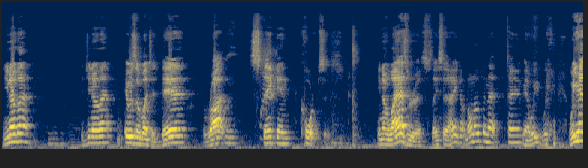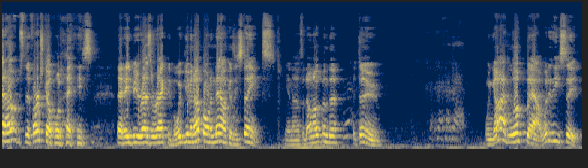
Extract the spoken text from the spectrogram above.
You know that? Did you know that? It was a bunch of dead, rotten, stinking corpses. You know, Lazarus, they said, hey, don't, don't open that tomb. You know, we, we, we had hopes the first couple of days that he'd be resurrected, but we've given up on him now because he stinks. You know, so don't open the, the tomb. When God looked out, what did he see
